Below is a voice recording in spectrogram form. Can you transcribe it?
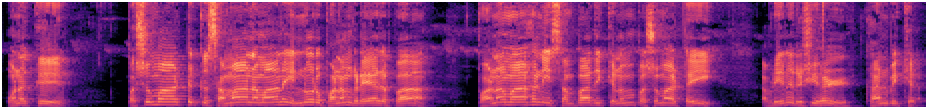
உனக்கு பசுமாட்டுக்கு சமானமான இன்னொரு பணம் கிடையாதப்பா பணமாக நீ சம்பாதிக்கணும் பசுமாட்டை அப்படின்னு ரிஷிகள் காண்பிக்கிறார்.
